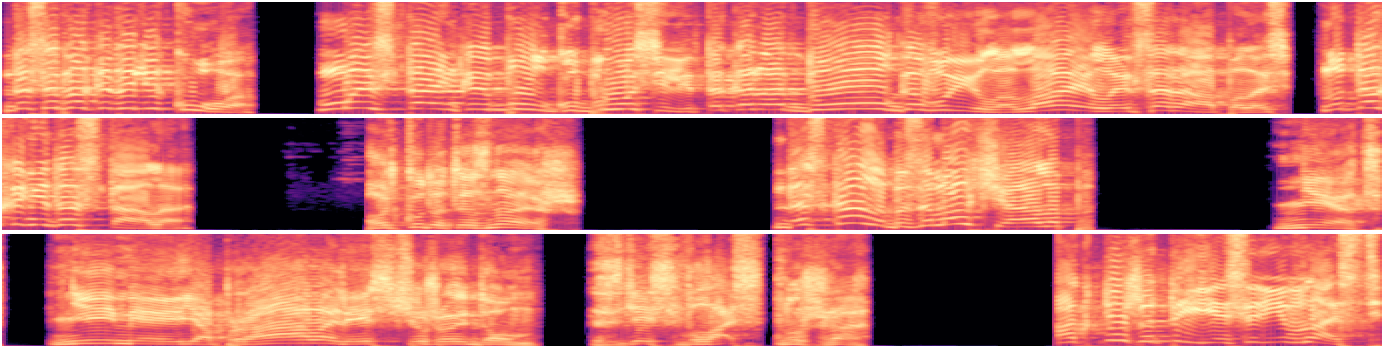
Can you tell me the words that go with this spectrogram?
Да собака далеко. Мы с Танькой булку бросили, так она долго выла, лаяла и царапалась, но так и не достала. Откуда ты знаешь? Достала бы, замолчала б. Нет, не имею я права лезть в чужой дом. Здесь власть нужна. А кто же ты, если не власть?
